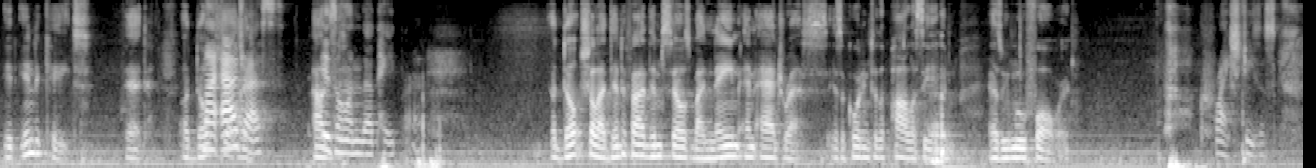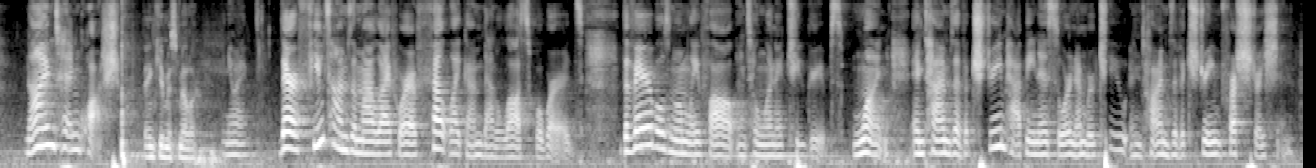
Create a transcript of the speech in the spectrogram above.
it indicates that adults. My address is on the paper. Adults shall identify themselves by name and address, is according to the policy as we move forward. Christ Jesus. 910 Quash. Thank you, Ms. Miller. Anyway, there are a few times in my life where I have felt like I'm at a loss for words. The variables normally fall into one of two groups. One, in times of extreme happiness, or number two, in times of extreme frustration.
